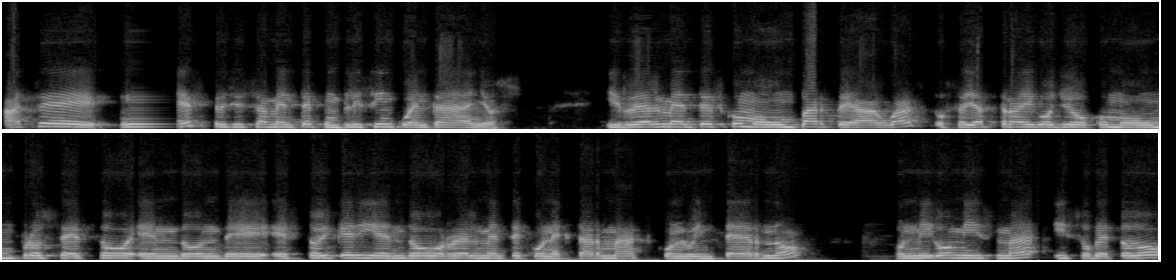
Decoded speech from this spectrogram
hace un mes precisamente cumplí 50 años. Y realmente es como un parteaguas, o sea, ya traigo yo como un proceso en donde estoy queriendo realmente conectar más con lo interno, conmigo misma y sobre todo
